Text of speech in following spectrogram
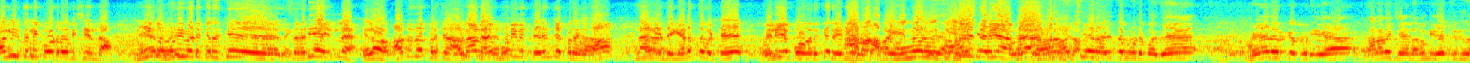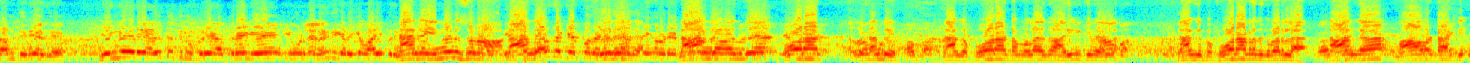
தள்ளி தள்ளி போடுற விஷயம் தான் நீங்க முடிவு எடுக்கிறதுக்கு ரெடியா இல்ல இல்ல. அதுதான் பிரச்சனை. அதனால முடிவு தெரிஞ்ச பிறகுதான் நாங்க இந்த இடத்தை விட்டு வெளியே போகிறதுக்கு ஆமா, அப்புறம் இன்னொரு விஷயம். தெரியாம ஆட்சியர் அழுத்தம் கொடுப்பது மேல இருக்கக்கூடிய தலைமைச் செயலகம் ஏற்றுக்குதான்னு தெரியாது. எங்களுடைய அழுத்தத்துக்கு பிறகு- பிறகு இவங்களுக்கு நீதி கிடைக்க வாய்ப்பு இருக்கு. நாங்க இன்னொன்னு சொல்றோம். நீங்க நாங்க சொல்றதை கேட்பதை விட இருங்க. எங்களுடைய நாங்க வந்து போராட்டம் தம்பி நாங்க போராட்டம் எல்லாம் எதுவும் அறிவிக்கவே இல்லை. நாங்க இப்ப போராடுறதுக்கு வரல. நாங்க மாவட்ட ஆட்சியர்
